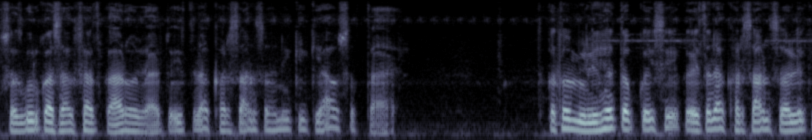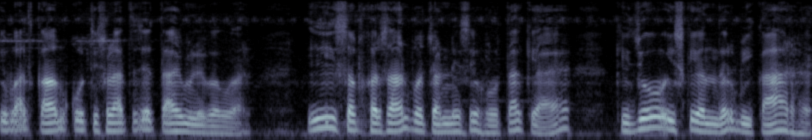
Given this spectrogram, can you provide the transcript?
सदगुरु का साक्षात्कार हो जाए तो इतना खरसान सहने की क्या आवश्यकता है? तो कथम मिली है तब कैसे? इतना खरसान सहले के बाद काम को तिछड़ाते जाए, ताही मिले भगवान। ये सब खरसान पर चढ़ने से होता क्या है? कि जो इसके अंदर विकार है,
